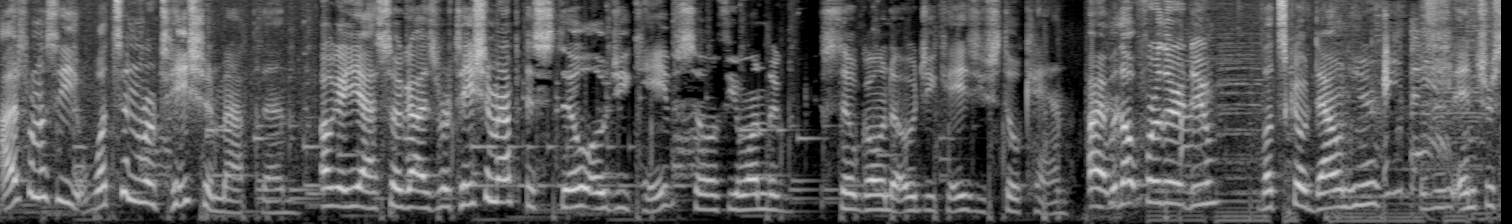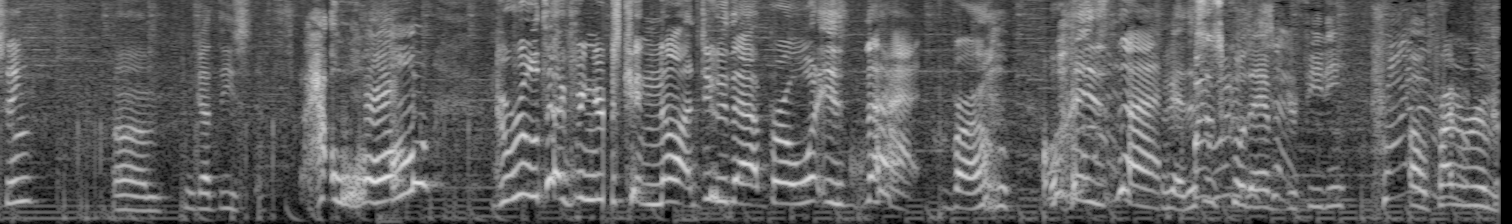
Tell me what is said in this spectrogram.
I just want to see what's in rotation map then. Okay, yeah, so guys, rotation map is still OG Caves, so if you want to still go into OG Caves, you still can. All right, without further ado, let's go down here. This is interesting. Um, we got these. Whoa! Gorilla type Fingers cannot do that, bro. What is that, bro? What is that? Okay, this Wait, is cool. They have say? graffiti. Private Oh, private room.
